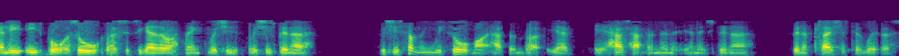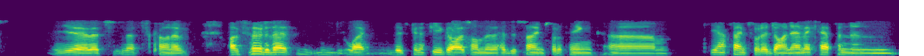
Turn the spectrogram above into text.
and he, he's brought us all closer together. I think, which is which has been a which is something we thought might happen, but yeah, it has happened, and, it, and it's been a been a pleasure to witness. Yeah, that's that's kind of I've heard of that. Like, there's been a few guys on that had the same sort of thing. Um, yeah, same sort of dynamic happen, and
